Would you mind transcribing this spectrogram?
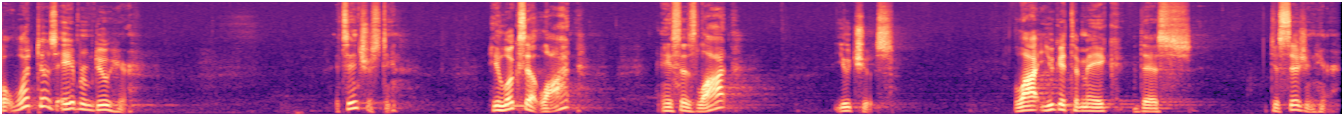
But what does Abram do here? It's interesting. He looks at Lot and he says, Lot, you choose. Lot, you get to make this decision here.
